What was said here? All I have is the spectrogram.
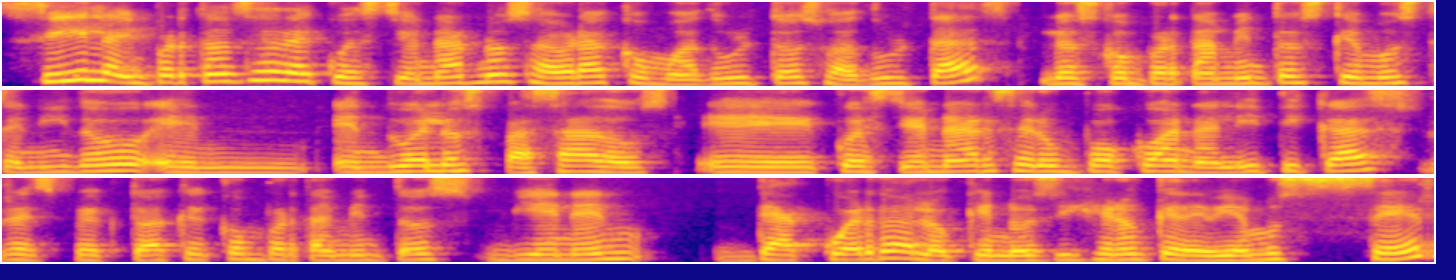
Sí, la importancia de cuestionarnos ahora como adultos o adultas los comportamientos que hemos tenido en, en duelos pasados, eh, cuestionar, ser un poco analíticas respecto a qué comportamientos vienen de acuerdo a lo que nos dijeron que debíamos ser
